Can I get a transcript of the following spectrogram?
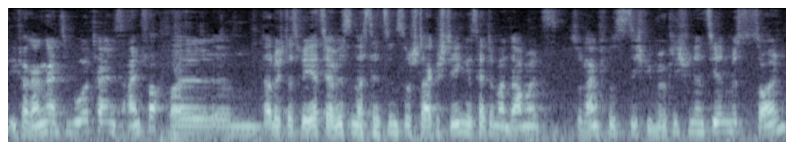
die Vergangenheit zu beurteilen ist einfach, weil ähm, dadurch, dass wir jetzt ja wissen, dass der Zins so stark gestiegen ist, hätte man damals so langfristig wie möglich finanzieren müssen sollen.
